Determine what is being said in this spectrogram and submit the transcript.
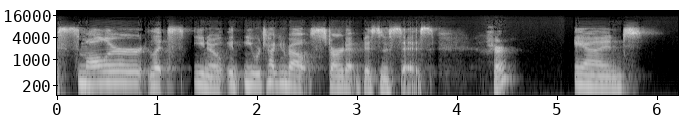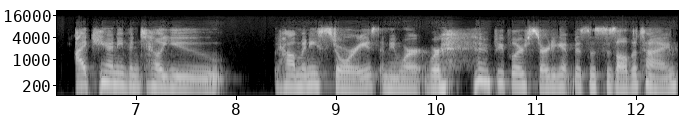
smaller, let's, you know, it, you were talking about startup businesses. Sure. And I can't even tell you how many stories i mean we're, we're people are starting up businesses all the time.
